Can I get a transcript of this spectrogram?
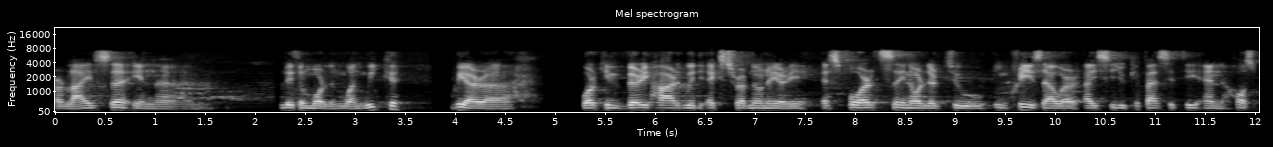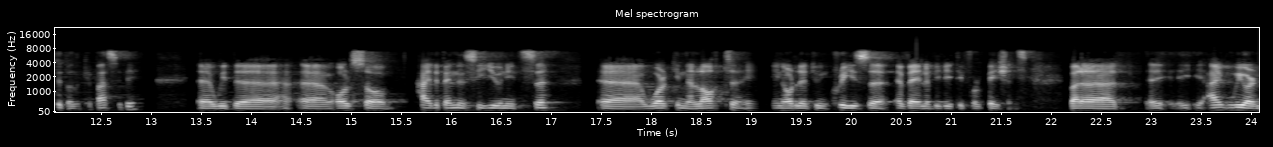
our lives uh, in uh, little more than one week. We are working very hard with extraordinary efforts in order to increase our ICU capacity and hospital capacity uh, with uh, uh, also high dependency units uh, working a lot in order to increase uh, availability for patients. But uh, I, we are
